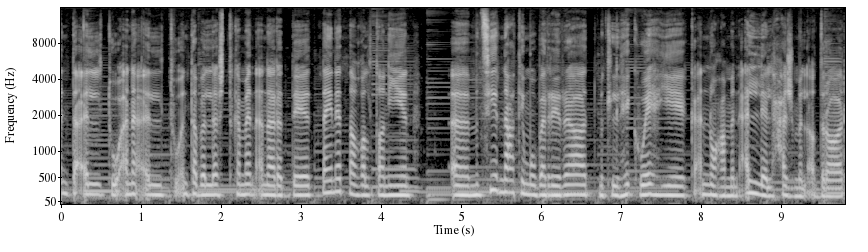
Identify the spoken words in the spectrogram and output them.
أنت قلت وأنا قلت وأنت بلشت كمان أنا رديت. اثنيناتنا غلطانين. بنصير آه، نعطي مبررات مثل هيك واهية كأنه عم نقلل حجم الأضرار.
